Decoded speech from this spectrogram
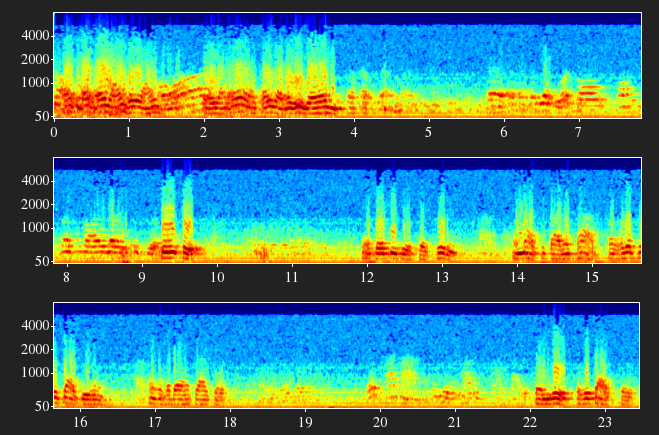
ถอยหลังถอยหลังถอยหลังเออถอยหลังไปที่เดิมเรียกหัวโตองลอยเลยที่เกี่ยวปีติแล้วเป็นปีติเกิดขึ้นอำนาจที่การในชาติเขาเขาเรียกพระเจ้าจริงให้แสดงให้ใจโกร ธเป็นดิพระพุทธเจ้าเกิดข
